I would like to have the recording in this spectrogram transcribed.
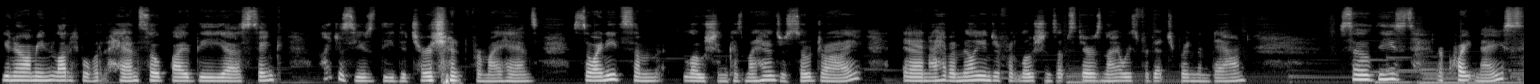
You know, I mean, a lot of people put hand soap by the uh, sink. I just use the detergent for my hands. So I need some lotion because my hands are so dry. And I have a million different lotions upstairs and I always forget to bring them down. So these are quite nice.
